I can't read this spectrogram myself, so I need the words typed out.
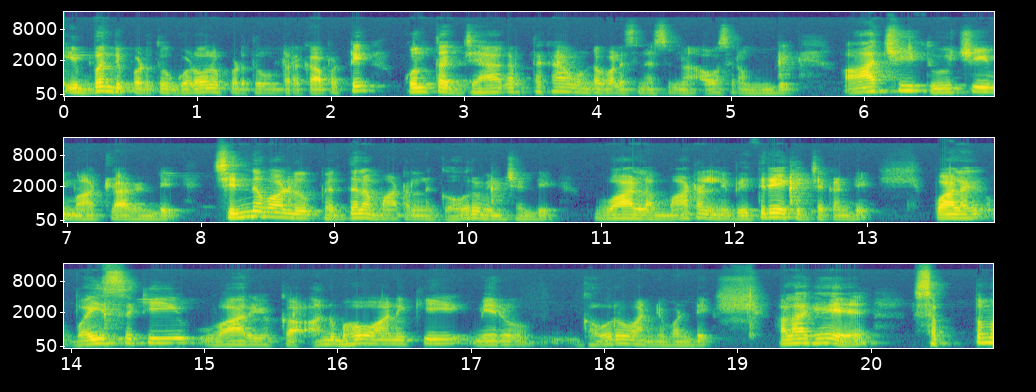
ఇబ్బంది పడుతూ గొడవలు పడుతూ ఉంటారు కాబట్టి కొంత జాగ్రత్తగా ఉండవలసిన అవసరం ఉంది. ఆచితూచి మాట్లాడండి. చిన్నవాళ్ళు పెద్దల మాటల్ని గౌరవించండి వాళ్ళ మాటల్ని వ్యతిరేకించకండి. వాళ్ళ వయసుకి వారి యొక్క అనుభవానికి మీరు గౌరవాన్ని ఇవ్వండి. అలాగే సప్తమ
